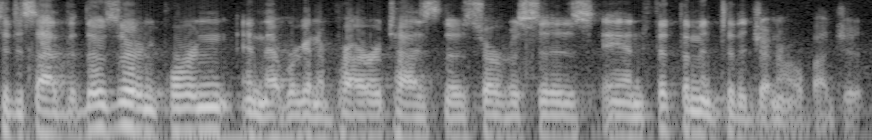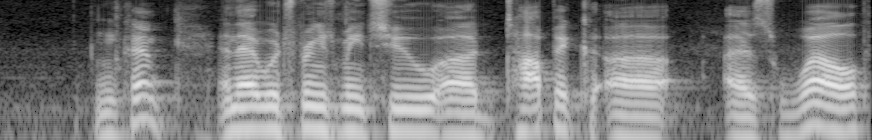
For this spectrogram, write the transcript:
to decide that those are important and that we're going to prioritize those services and fit them into the general budget. Okay, and that which brings me to a topic uh, as well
